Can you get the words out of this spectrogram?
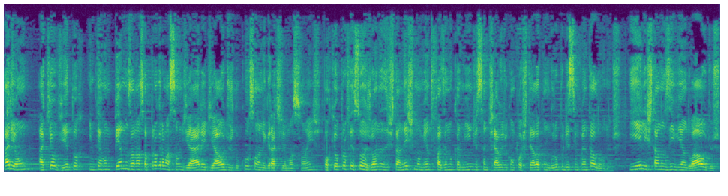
Harion, aqui é o Vitor. Interrompemos a nossa programação diária de áudios do curso online grátis de emoções, porque o professor Jonas está neste momento fazendo o caminho de Santiago de Compostela com um grupo de 50 alunos, e ele está nos enviando áudios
